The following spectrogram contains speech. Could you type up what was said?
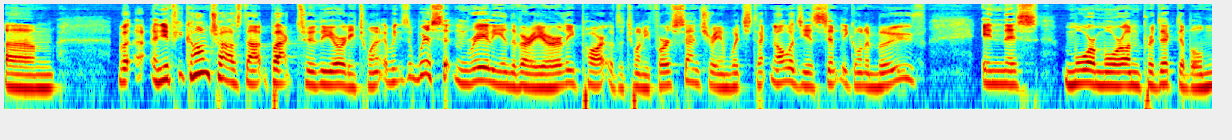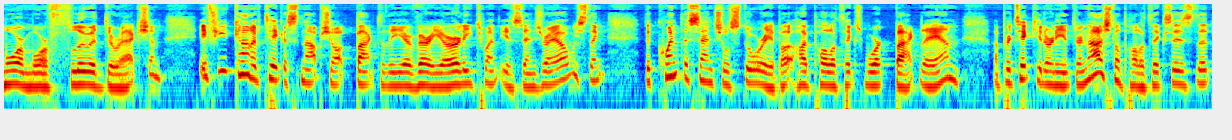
Um, but uh, and if you contrast that back to the early 20, I mean, we're sitting really in the very early part of the 21st century in which technology is simply going to move in this more and more unpredictable, more and more fluid direction. If you kind of take a snapshot back to the very early 20th century, I always think the quintessential story about how politics worked back then, and particularly international politics, is that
